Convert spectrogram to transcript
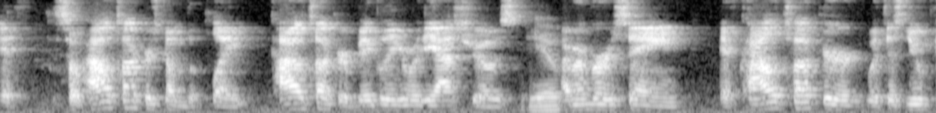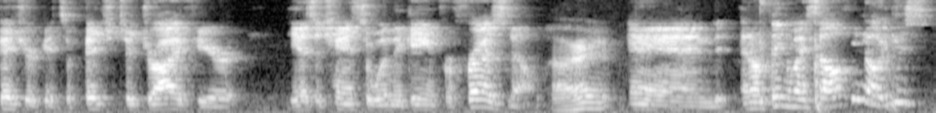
if so Kyle Tucker's come to the plate. Kyle Tucker, big leaguer with the Astros. Yep. I remember saying, if Kyle Tucker with this new pitcher gets a pitch to drive here, he has a chance to win the game for Fresno. All right. And and I'm thinking to myself, you know, you just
